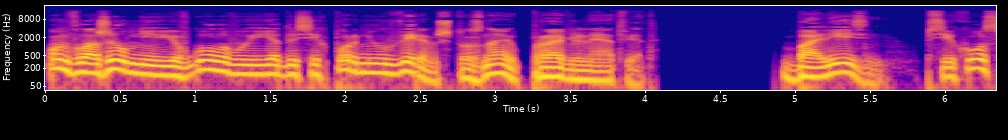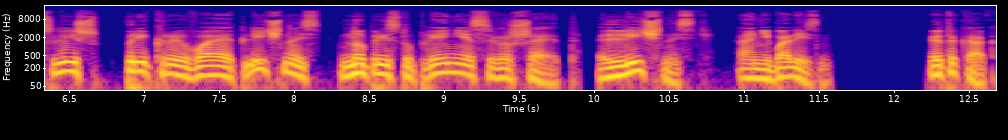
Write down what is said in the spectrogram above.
Он вложил мне ее в голову, и я до сих пор не уверен, что знаю правильный ответ. Болезнь, психоз лишь прикрывает личность, но преступление совершает личность, а не болезнь. Это как?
